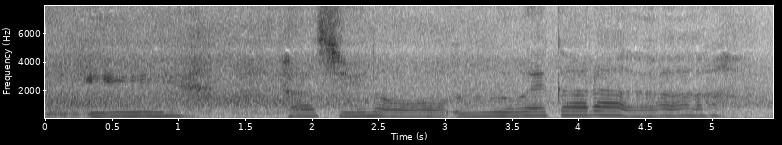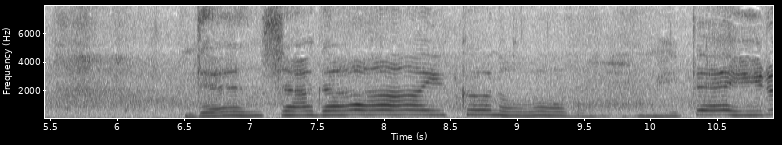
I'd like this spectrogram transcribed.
古い橋の上から電車が行くのを見ている。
